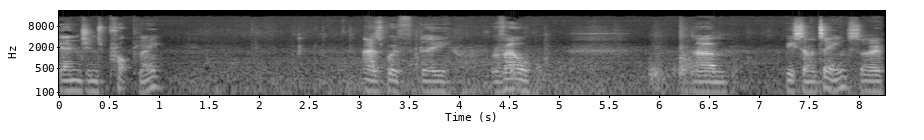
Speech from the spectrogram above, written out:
the engines properly, as with the Revell um, B17, so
